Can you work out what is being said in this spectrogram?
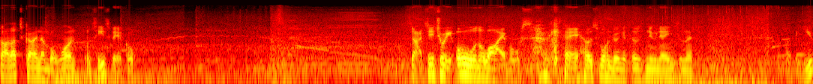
Oh, that's guy number one. What's his vehicle? No, it's literally all the rivals. Okay, I was wondering if there was new names in there. What about you?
